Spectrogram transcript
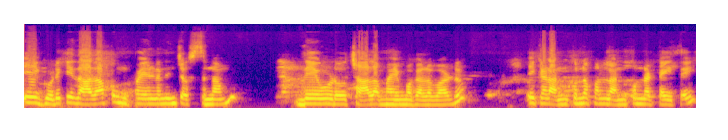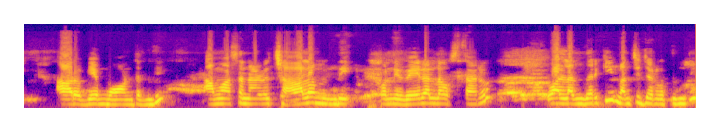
ఈ గుడికి దాదాపు ముప్పై ఏళ్ళ నుంచి వస్తున్నాము. దేవుడు చాలా మహిమ గలవాడు. ఇక్కడ అనుకున్న పనులు అనుకున్నట్టయితే ఆరోగ్యం బాగుంటుంది. అమాస నాడు చాలా మంది కొన్ని వేలల్లో వస్తారు. వాళ్ళందరికీ మంచి జరుగుతుంది.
